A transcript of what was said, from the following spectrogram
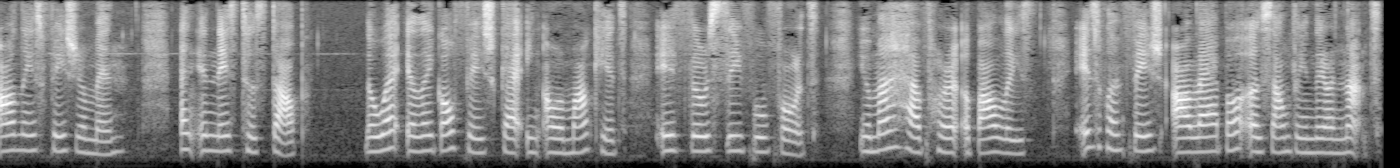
honest fishermen, and it needs to stop. The way illegal fish get in our market is through seafood fraud. You might have heard about this. It's when fish are labeled as something they are not.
